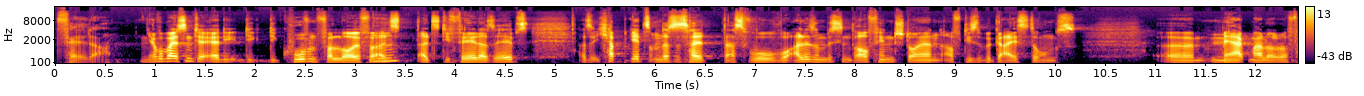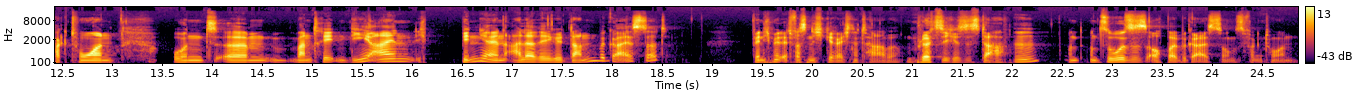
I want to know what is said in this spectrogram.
Felder. Ja, wobei es sind ja eher die, die, die Kurvenverläufe mhm. als, als die Felder selbst. Also ich habe jetzt, und das ist halt das, wo, wo alle so ein bisschen drauf hinsteuern, auf diese Begeisterungsmerkmale äh, oder Faktoren. Und ähm, wann treten die ein? Ich bin ja in aller Regel dann begeistert, wenn ich mit etwas nicht gerechnet habe. Und plötzlich ist es da. Mhm. Und, und so ist es auch bei Begeisterungsfaktoren.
